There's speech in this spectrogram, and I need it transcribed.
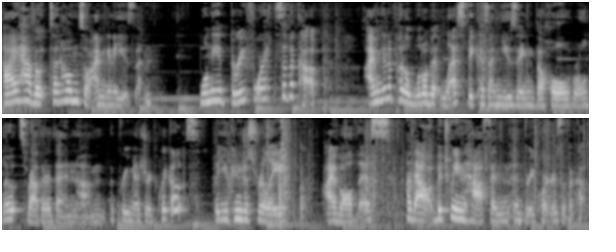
I have oats at home, so I'm gonna use them. We'll need three fourths of a cup I'm gonna put a little bit less because I'm using the whole rolled oats rather than um, the pre-measured quick oats. But you can just really eyeball this about between half and, and three quarters of a cup.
